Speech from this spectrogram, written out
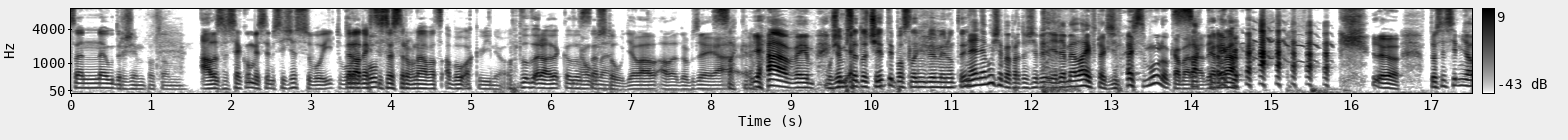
se neudržím potom. Ale zase jako myslím si, že svoji tvorbu... Teda nechci se srovnávat s Abou a Queen, jo. To teda jako No, zase už ne. to udělal, ale dobře, já, Sakra. já vím. Můžeme přetočit ty poslední dvě minuty? Ne, nemůžeme, protože jedeme live, takže máš smůlu, kamaráde. Sakra. jo. To jsi si měl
